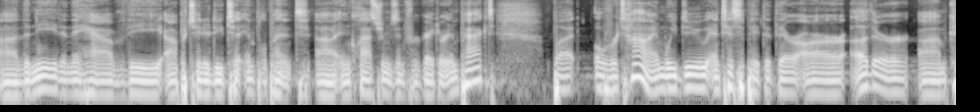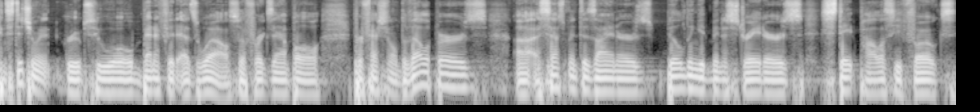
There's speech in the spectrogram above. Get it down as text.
uh, the need and they have the opportunity to implement uh, in classrooms and for greater impact. But over time, we do anticipate that there are other um, constituent groups who will benefit as well. So, for example, professional developers, uh, assessment designers, building administrators, state policy folks,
